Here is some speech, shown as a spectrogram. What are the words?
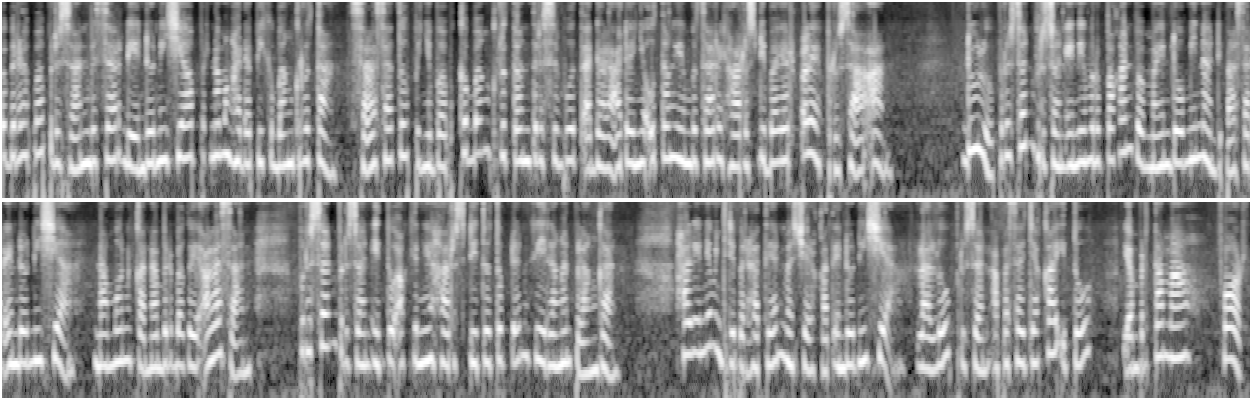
Beberapa perusahaan besar di Indonesia pernah menghadapi kebangkrutan. Salah satu penyebab kebangkrutan tersebut adalah adanya utang yang besar yang harus dibayar oleh perusahaan. Dulu, perusahaan-perusahaan ini merupakan pemain dominan di pasar Indonesia. Namun, karena berbagai alasan, perusahaan-perusahaan itu akhirnya harus ditutup dan kehilangan pelanggan. Hal ini menjadi perhatian masyarakat Indonesia. Lalu, perusahaan apa sajakah itu? Yang pertama, Ford.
